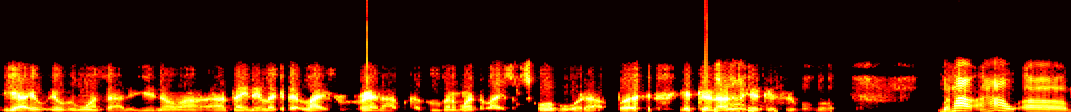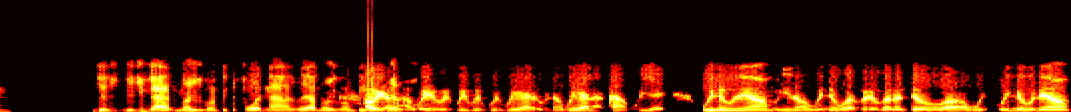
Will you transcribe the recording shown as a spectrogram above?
Yeah, it, it was one sided. You know, uh, I think they look at that lights ran out because were going to run the lights of the scoreboard out, but it turned out to be a good Super Bowl. But how how um did did you guys know you were going to beat the 49ers? Or I know you were going to beat. Oh yeah, we we we we we had know, we had our count. We had, we knew them. You know, we knew what we were going to do. Uh, we we knew them.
